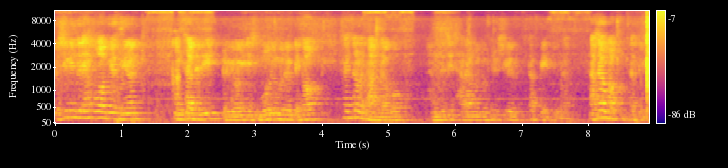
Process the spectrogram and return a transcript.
또 시민들이 행복하기 위해서 우리는 경찰들이 그리고 여기 계신 모든 분들께서 최선을 다한다고 반드시 자랑을 좀 해주시길 부탁드리겠습니다. 다시 한번 박수 부탁드립니다.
